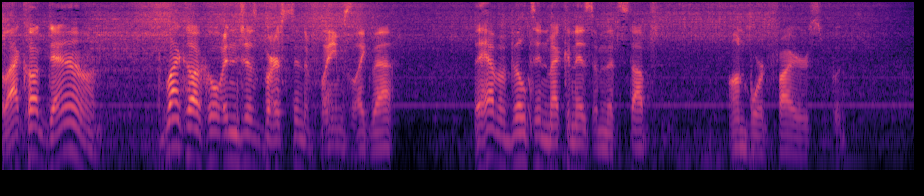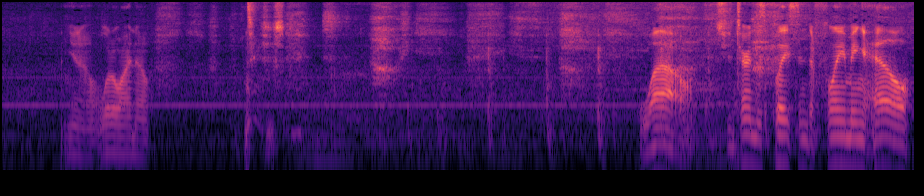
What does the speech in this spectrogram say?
Black Hawk down. Black Hawk wouldn't just burst into flames like that. They have a built-in mechanism that stops onboard fires, but you know, what do I know? Wow, she turned this place into flaming hell.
